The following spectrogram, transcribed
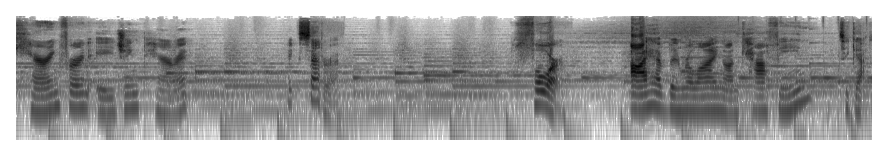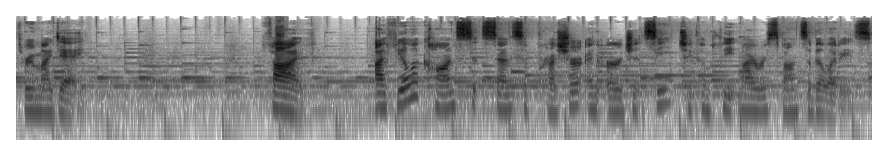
caring for an aging parent, etc. Four, I have been relying on caffeine to get through my day. Five, I feel a constant sense of pressure and urgency to complete my responsibilities.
